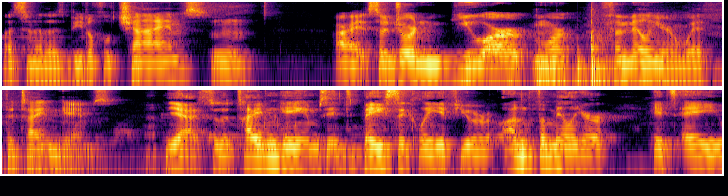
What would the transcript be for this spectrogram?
Listen to those beautiful chimes. Mm. All right, so Jordan, you are more familiar with the Titan games. Yeah, so the Titan Games, it's basically, if you're unfamiliar, it's a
